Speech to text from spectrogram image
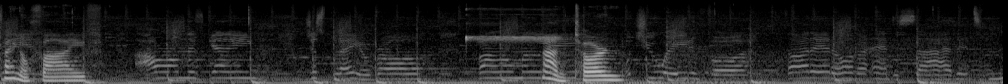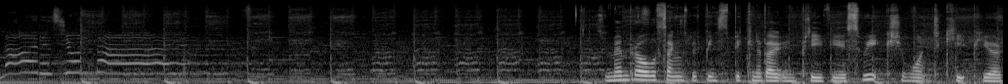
Final five. And turn. Remember all the things we've been speaking about in previous weeks. You want to keep your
